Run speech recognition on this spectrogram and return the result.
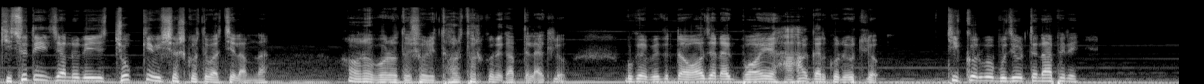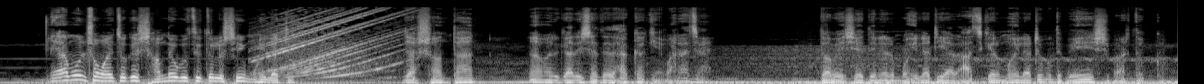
কিছুতেই যেন এই চোখকে বিশ্বাস করতে পারছিলাম না। অনবরত শরীর থরথর করে কাঁপতে লাগল। বুকের ভেতরটা অজানা এক ভয়ে হাহাকার করে উঠল। কি করব বুঝে উঠতে না পেরে। এমন সময় চোখের সামনে উপস্থিত হলো সেই মহিলাটি। যার সন্তান আমার গাড়ির সাথে ধাক্কা খেয়ে মারা যায়। তবে সেদিনের মহিলাটি আর আজকের মহিলাটির মধ্যে বেশ পার্থক্য।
